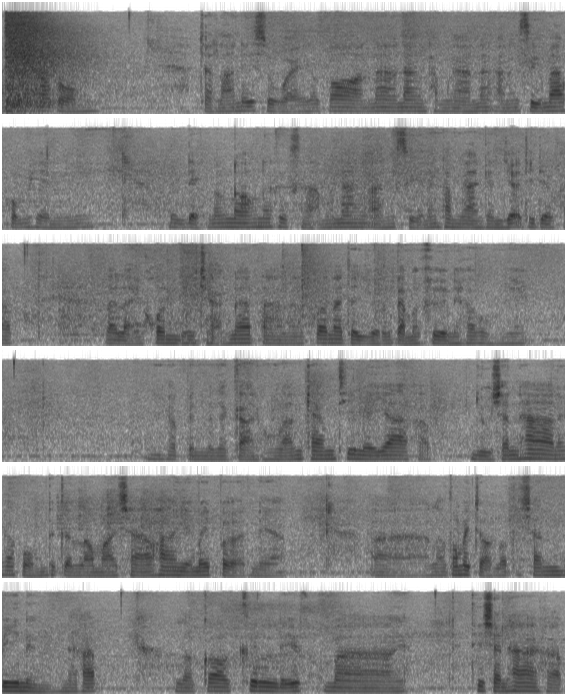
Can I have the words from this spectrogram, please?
มป์นะครับผม จัดร้านได้สวย แล้วก็น่านั่งทำงานนั่งอ่านหนังสือมากผมเห็นเด็กๆน้องๆนักศึกษามานั่งอ่านหนังสือนั่งทำงานกันเยอะทีเดียวครับ หลายๆ คนดูจากหน้าตาแล้วก็น่าจะอยู่ตั้งแต่เมื่อคืนนะครับผมเนี่ยนี่ครับเป็นบรรยากาศของร้านแคมป์ที่เมย่าครับอยู่ชั้น 5 นะครับผมถ้าเกิดเรามาเช้าห้างยังไม่เปิดเนี่ยเราต้องไปจอดรถที่ชั้น B1 นะครับแล้วก็ขึ้นลิฟต์มาที่ชั้น 5 ครับ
